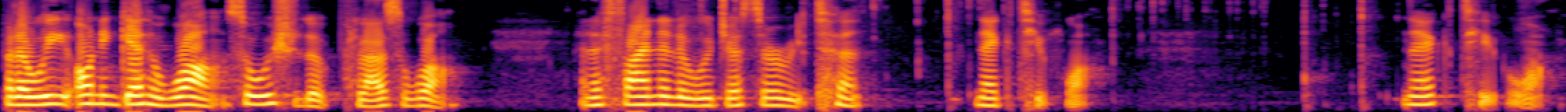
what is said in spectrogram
But we only get 1, so we should plus 1. And finally, we just return negative 1 negative 1.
